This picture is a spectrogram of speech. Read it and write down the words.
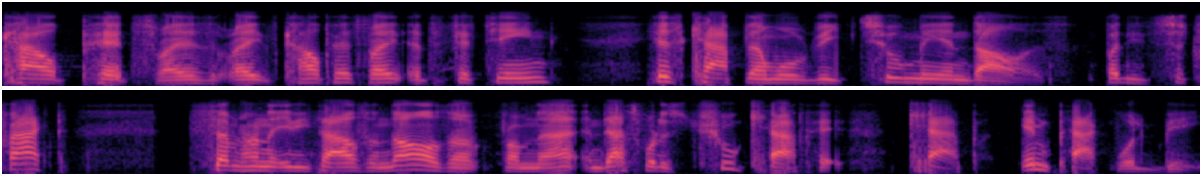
Kyle Pitts, right? Right? Kyle Pitts, right? At 15, his cap then would be two million dollars. But you subtract seven hundred eighty thousand dollars from that, and that's what his true cap hit, cap impact would be.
